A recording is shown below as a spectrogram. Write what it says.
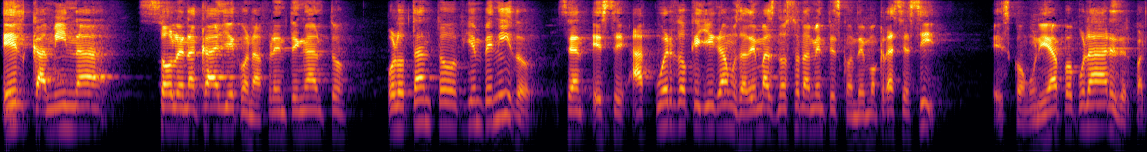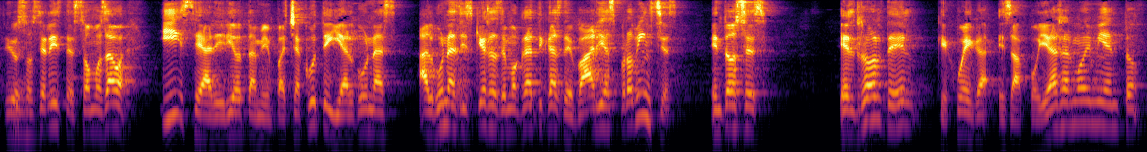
Él camina solo en la calle con la frente en alto. Por lo tanto, bienvenido. O sea, este acuerdo que llegamos, además, no solamente es con democracia, sí, es con Unidad Popular, es del Partido Socialista, es Somos Agua, y se adhirió también Pachacuti y algunas, algunas izquierdas democráticas de varias provincias. Entonces, el rol de él que juega es apoyar al movimiento,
